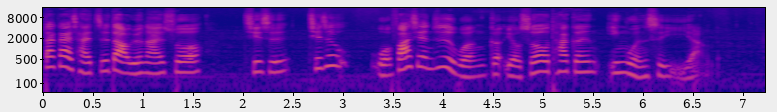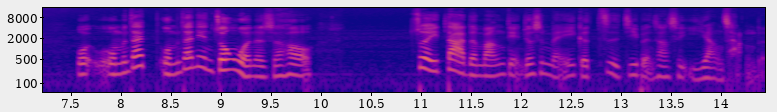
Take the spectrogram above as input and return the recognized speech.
大概才知道，原来说，其实其实我发现日文跟有时候它跟英文是一样的。我我们在我们在念中文的时候，最大的盲点就是每一个字基本上是一样长的。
